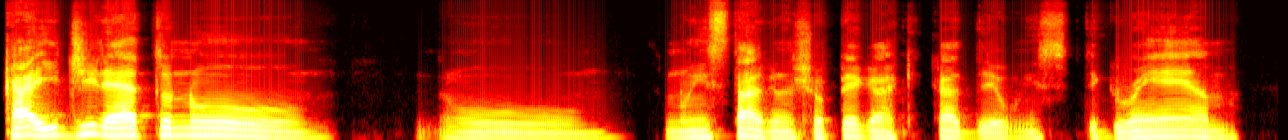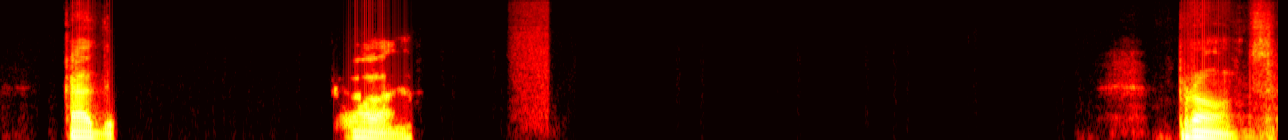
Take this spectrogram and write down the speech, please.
cair direto no, no, no Instagram. Deixa eu pegar aqui. Cadê o Instagram? Cadê? Olha lá. Pronto.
